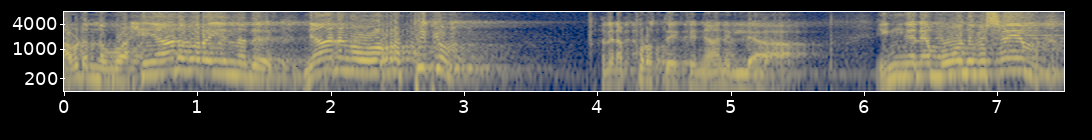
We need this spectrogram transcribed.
അവിടെ നിന്ന് വഹിയാണ് പറയുന്നത്. ഞാൻ അങ്ങ് ഉറപ്പിക്കും. അതിനപ്പുറത്തേക്ക് ഞാനില്ല. ഇങ്ങനെ മൂന്ന് വിഷയം.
